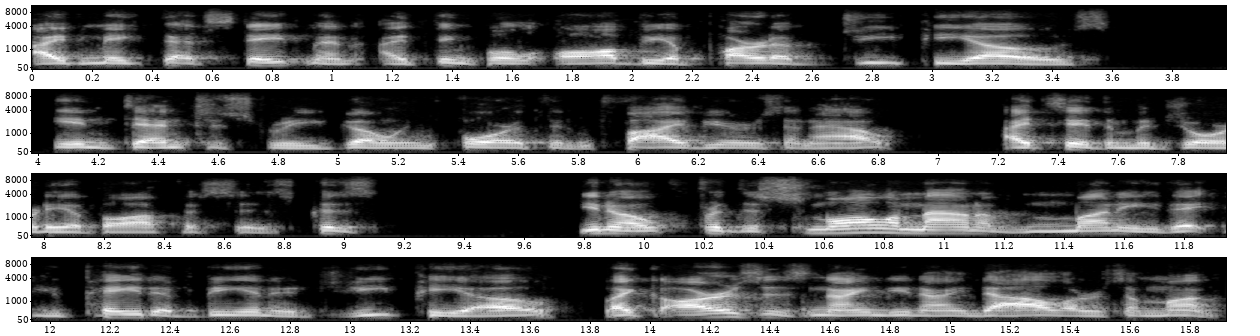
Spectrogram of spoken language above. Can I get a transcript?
I make that statement. I think we'll all be a part of GPOs in dentistry going forth in five years and out. I'd say the majority of offices, because you know, for the small amount of money that you pay to be in a GPO, like ours is $99 a month,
